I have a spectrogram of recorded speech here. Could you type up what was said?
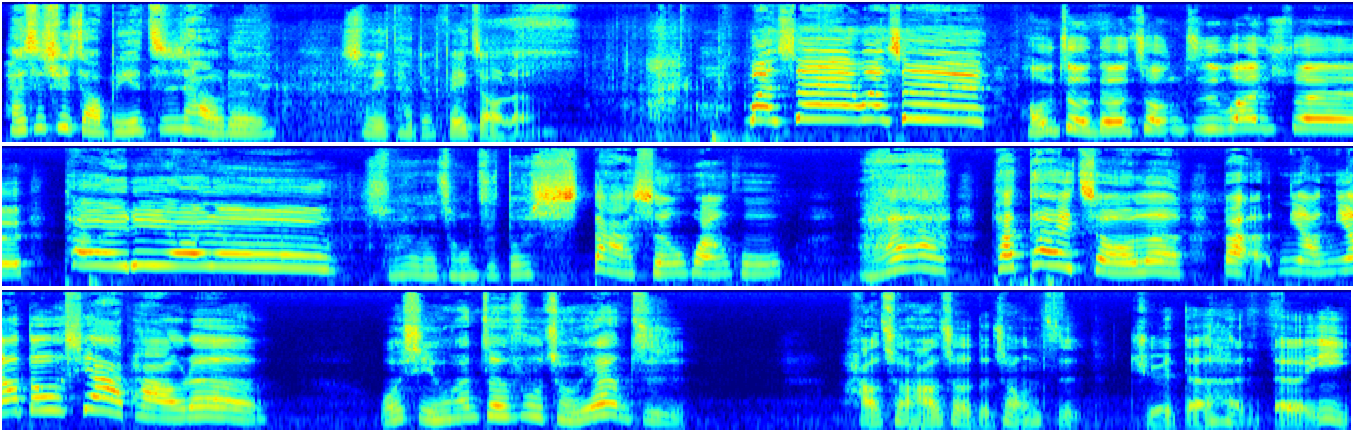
还是去找别只好了，所以它就飞走了。万岁万岁！好丑的虫子万岁！太厉害了！所有的虫子都大声欢呼。啊，它太丑了，把鸟鸟都吓跑了。我喜欢这副丑样子。好丑好丑的虫子觉得很得意。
